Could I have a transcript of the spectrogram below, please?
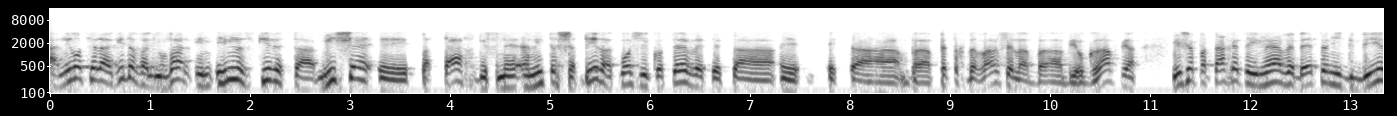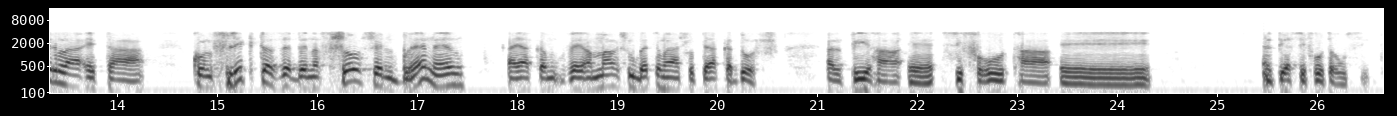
אני רוצה להגיד, אבל יובל, אם, אם נזכיר את ה... מי שפתח בפני אניטה שפירא, כמו שהיא כותבת את ה... את ה... בפתח דבר שלה, בביוגרפיה, מי שפתח את עיניה ובעצם הגדיר לה את הקונפליקט הזה בנפשו של ברנר, היה, ואמר שהוא בעצם היה השוטה הקדוש, על פי הספרות, ה... אה, על פי הספרות הרוסית.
